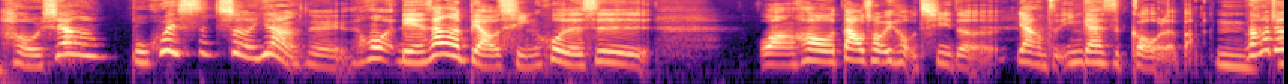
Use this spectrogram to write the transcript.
好像不会是这样。对，或脸上的表情，或者是。往后倒抽一口气的样子应该是够了吧，嗯，然后就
